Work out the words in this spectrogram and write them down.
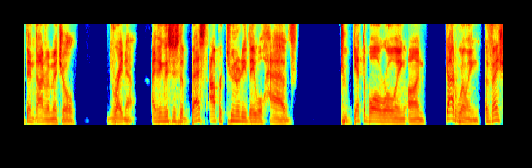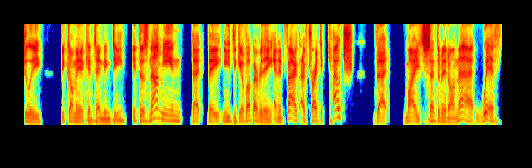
than Donovan Mitchell right now. I think this is the best opportunity they will have to get the ball rolling on, God willing, eventually becoming a contending team. It does not hmm. mean that they need to give up everything. And in fact, I've tried to couch that my sentiment on that with,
